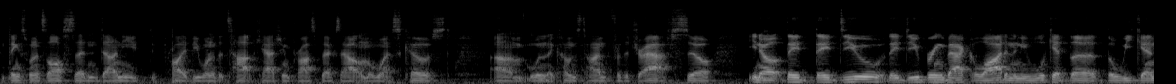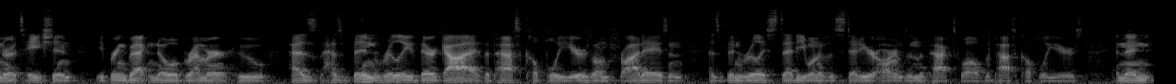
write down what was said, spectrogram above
and thinks when it's all said and done, he'd probably be one of the top catching prospects out on the West Coast um, when it comes time for the draft. So you know they they do they do bring back a lot and then you look at the the weekend rotation you bring back Noah Bremer who has has been really their guy the past couple years on Fridays and has been really steady one of the steadier arms in the Pac-12 the past couple years. And then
